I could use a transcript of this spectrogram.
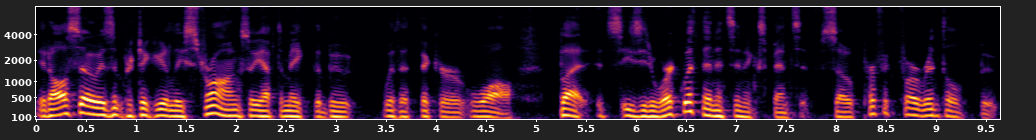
It also isn't particularly strong, so you have to make the boot with a thicker wall. But it's easy to work with and it's inexpensive. So perfect for a rental boot.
